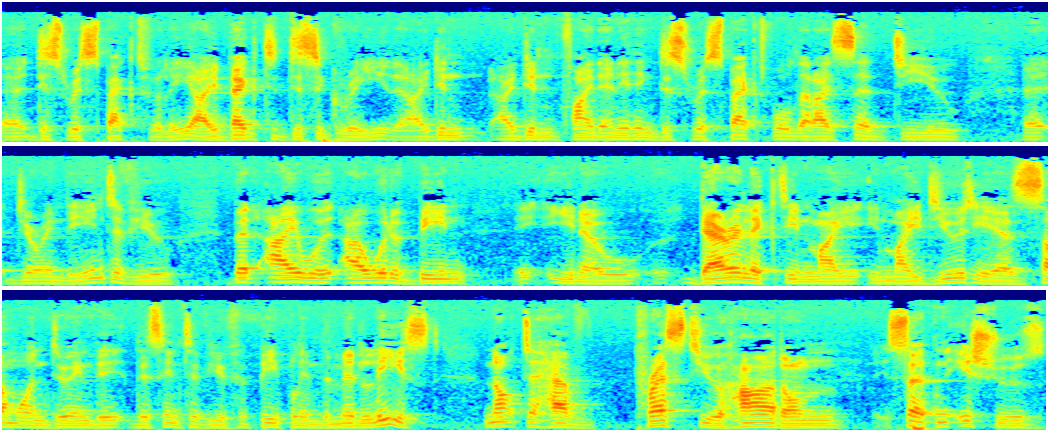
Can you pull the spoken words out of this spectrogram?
uh, disrespectfully. I beg to disagree. I didn't, I didn't find anything disrespectful that I said to you uh, during the interview. But I would, I would have been, you know, derelict in my, in my duty as someone doing the, this interview for people in the Middle East, not to have pressed you hard on certain issues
